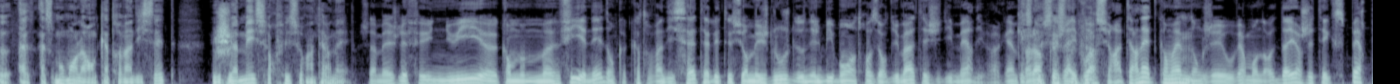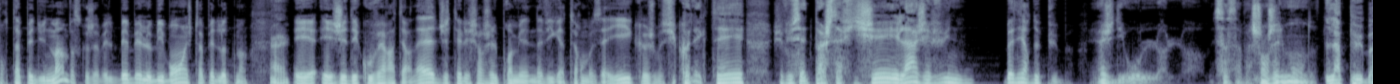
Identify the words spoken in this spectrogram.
euh, à, à ce moment-là, en 97, jamais surfé sur Internet. Jamais. Je l'ai fait une nuit euh, quand ma fille est née, donc en 97. Elle était sur mes genoux. Je donnais le biberon à 3 heures du mat et j'ai dit merde, il va quand même Qu'est-ce falloir que que, j'aille voir sur Internet quand même. Mm. Donc j'ai ouvert mon. D'ailleurs, j'étais expert pour taper d'une main parce que j'avais le bébé, le biberon et je tapais de l'autre main. Ouais. Et, et j'ai découvert Internet. J'ai téléchargé le premier navigateur mosaïque. Je me suis connecté. J'ai vu cette page s'afficher et là j'ai vu une bannière de pub. Et là j'ai dit oh là là, ça, ça va changer le monde. La pub.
